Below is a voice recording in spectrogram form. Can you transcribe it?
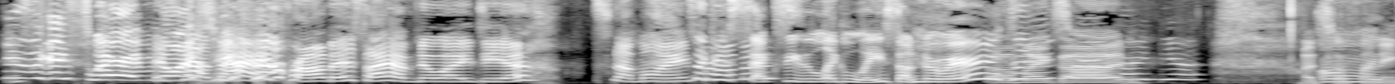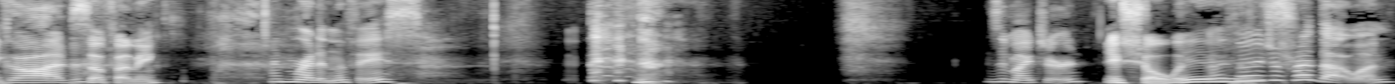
He's like, I swear, I have no It's idea. I promise. I have no idea. It's not mine. It's like a sexy like lace underwear. Oh my I swear, no God. idea. That's so oh funny. my god. So funny. I'm red in the face. Is it my turn? It sure I thought I just read that one.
